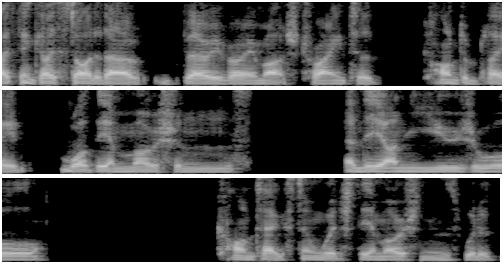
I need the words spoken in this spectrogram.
I think I started out very, very much trying to contemplate what the emotions and the unusual context in which the emotions would have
